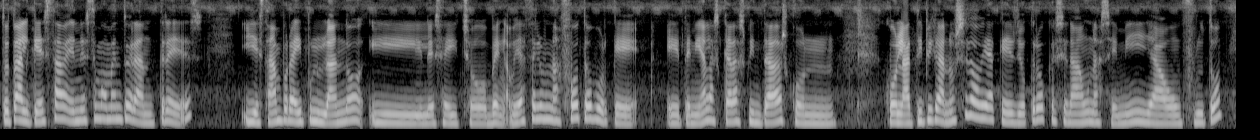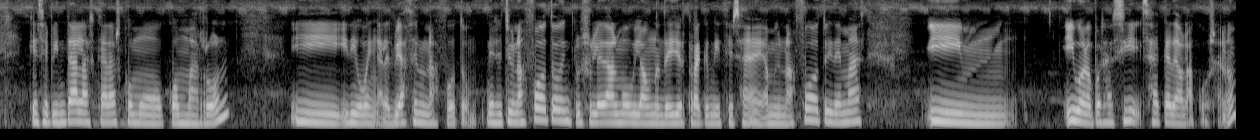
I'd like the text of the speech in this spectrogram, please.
Total, que esta, en este momento eran tres y estaban por ahí pululando y les he dicho, venga, voy a hacerle una foto porque eh, tenía las caras pintadas con, con, la típica, no sé todavía qué es, yo creo que será una semilla o un fruto, que se pinta las caras como con marrón. Y, digo, venga, les voy a hacer una foto. Les he hecho una foto, incluso le he dado el móvil a uno de ellos para que me hiciese a mí una foto y demás. Y, y bueno, pues así se ha quedado la cosa, ¿no?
